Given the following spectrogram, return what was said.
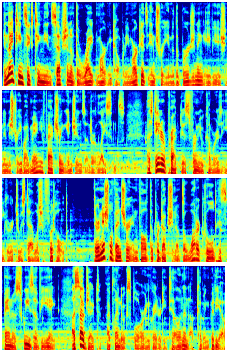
In 1916, the inception of the Wright Martin Company marked its entry into the burgeoning aviation industry by manufacturing engines under license, a standard practice for newcomers eager to establish a foothold. Their initial venture involved the production of the water-cooled Hispano Suiza V8, a subject I plan to explore in greater detail in an upcoming video.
